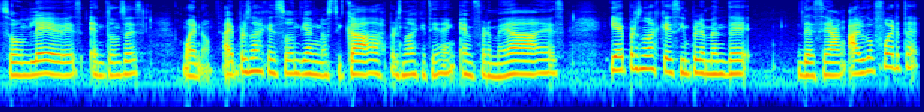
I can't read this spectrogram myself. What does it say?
son leves. Entonces, bueno, hay personas que son diagnosticadas, personas que tienen enfermedades y hay personas que simplemente desean algo fuerte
